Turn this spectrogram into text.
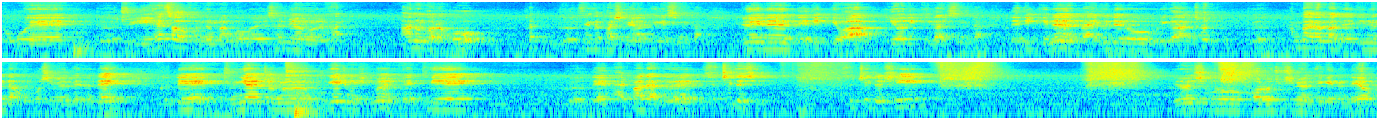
요거에 그 주의해서 걷는 방법을 설명을 하, 는 거라고 서- 그 생각하시면 되겠습니다. 유도에는 내딛기와 이어딛기가 있습니다. 내딛기는 말 그대로 우리가 그한발 한 발 내딛는다고 보시면 되는데 그때 중요할 점은 무게 중심을 매트에 그 내 발바닥을 스치듯이 스치듯이 이런 식으로 걸어주시면 되겠는데요.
